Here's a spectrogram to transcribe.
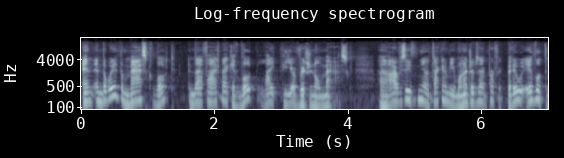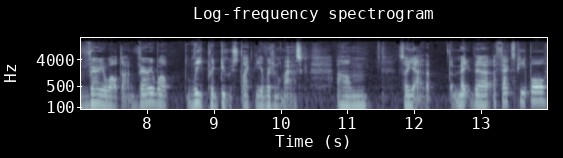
and and the way the mask looked in that flashback, it looked like the original mask. Uh, obviously, you know, it's not going to be 100% perfect, but it, it looked very well done, very well reproduced like the original mask. Um, so yeah, the the the effects people,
